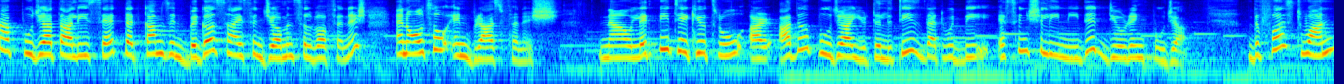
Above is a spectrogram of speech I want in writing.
have puja thali set that comes in bigger size in German silver finish and also in brass finish. Now let me take you through our other puja utilities that would be essentially needed during puja. The first one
